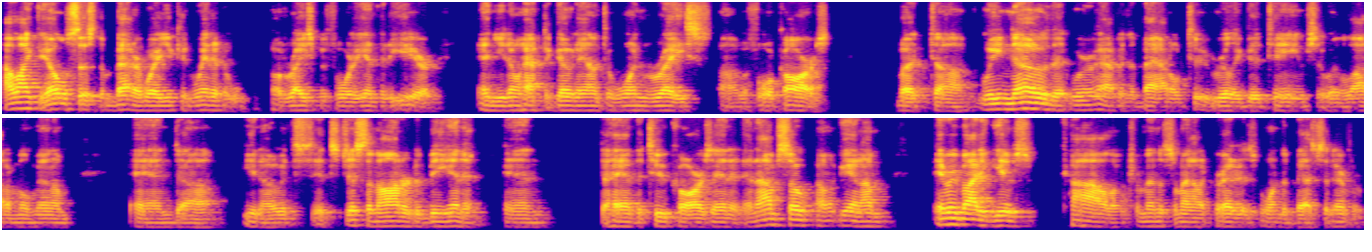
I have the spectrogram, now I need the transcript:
I like the old system better where you can win at a, a race before the end of the year and you don't have to go down to one race uh, with four cars. But uh, we know that we're having to battle two really good teams with a lot of momentum. And, uh, you know, it's it's just an honor to be in it and to have the two cars in it. And I'm so, again, I'm, everybody gives Kyle a tremendous amount of credit as one of the best that ever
